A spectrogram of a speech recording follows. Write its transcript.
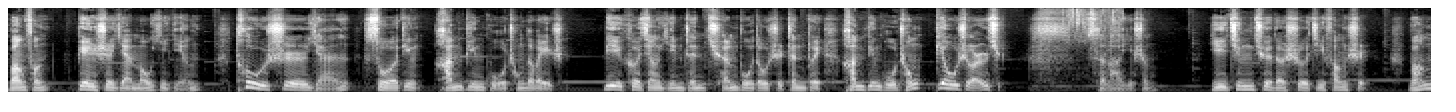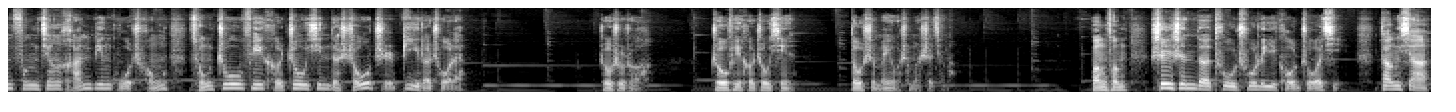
王峰便是眼眸一凝，透视眼锁定寒冰蛊虫的位置，立刻将银针全部都是针对寒冰蛊虫飙射而去。刺啦一声。以精确的射击方式，王峰将寒冰蛊虫从周飞和周鑫的手指逼了出来。周叔叔，周飞和周鑫都是没有什么事情了。王峰深深的吐出了一口浊气，当下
